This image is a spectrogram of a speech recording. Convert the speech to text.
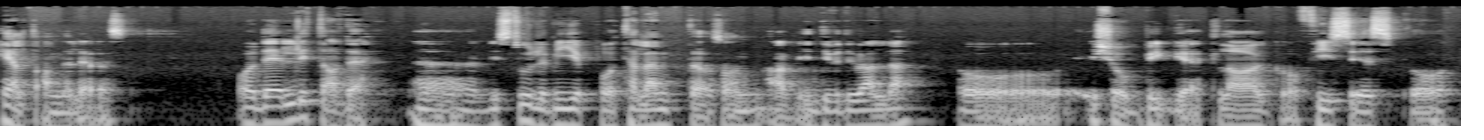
helt annerledes. Og det er litt av det. Eh, vi stoler mye på talentet og sånn av individuelle, og ikke å bygge et lag og fysisk. og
